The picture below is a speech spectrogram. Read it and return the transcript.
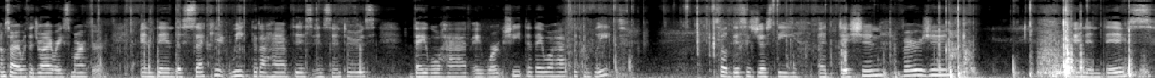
i'm sorry with the dry erase marker and then the second week that i have this in centers they will have a worksheet that they will have to complete. So this is just the addition version. And in this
